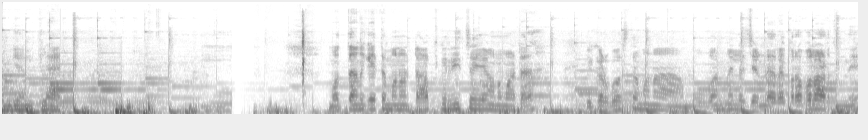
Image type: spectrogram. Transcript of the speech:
Indian flag. మొత్తానికైతే మనం టాప్కి రీచ్ అయ్యాం అనమాట ఇక్కడికి వస్తే మన మువ్వన్నెల జెండా రెపరెపలాడుతుంది.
